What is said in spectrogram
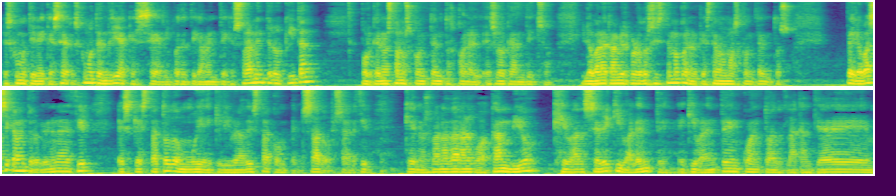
es como tiene que ser, es como tendría que ser hipotéticamente, que solamente lo quitan porque no estamos contentos con él, es lo que han dicho, y lo van a cambiar por otro sistema con el que estemos más contentos. Pero básicamente lo que vienen a decir es que está todo muy equilibrado y está compensado. O sea, es decir, que nos van a dar algo a cambio que va a ser equivalente. Equivalente en cuanto a la cantidad de,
